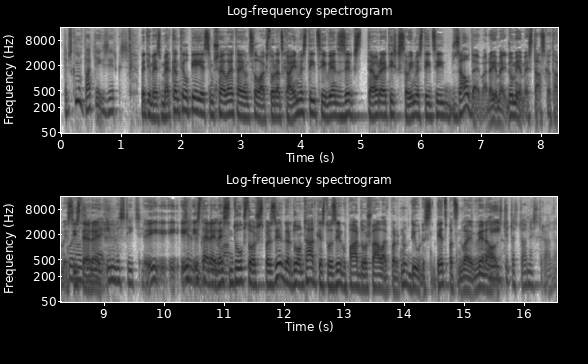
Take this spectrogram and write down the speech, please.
Tāpēc, ka man patīk zirgs. Bet, ja mēs merkantili pieiesim šai lietai, un cilvēks to redz kā investīciju, viens zirgs teorētiski savu investīciju zaudē. Ja mēs, nu, ja mēs tā skatāmies, iztērēja iztērē 10 tūkstošus par zirgu ar domu tādu, ka es to zirgu pārdošu vēlāk par nu, 20, 15 vai vienalga. Nu, īsti tas tā nestrādā.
